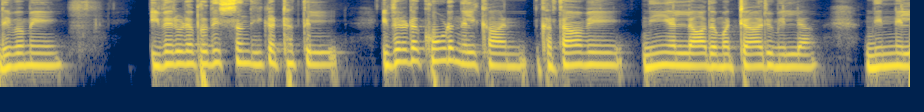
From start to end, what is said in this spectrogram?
ദൈവമേ ഇവരുടെ പ്രതിസന്ധി ഘട്ടത്തിൽ ഇവരുടെ കൂടെ നിൽക്കാൻ കർത്താവെ നീയല്ലാതെ മറ്റാരുമില്ല. നിന്നിൽ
